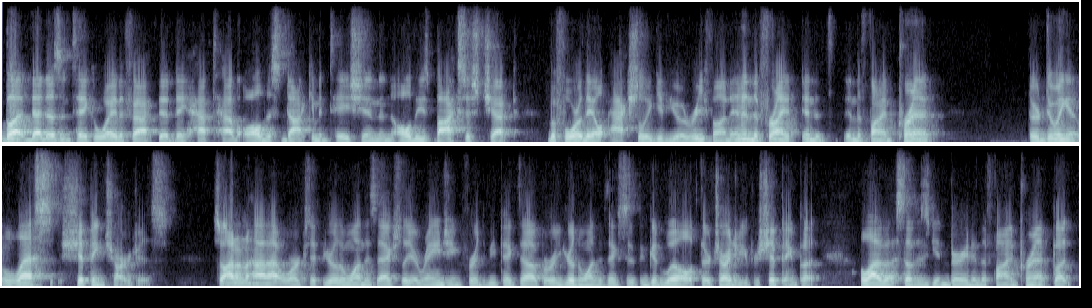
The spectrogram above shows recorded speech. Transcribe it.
But that doesn't take away the fact that they have to have all this documentation and all these boxes checked before they'll actually give you a refund. And in the fine in the in the fine print, they're doing it less shipping charges. So I don't know how that works. If you're the one that's actually arranging for it to be picked up, or you're the one that takes it to Goodwill, if they're charging you for shipping, but a lot of that stuff is getting buried in the fine print. But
